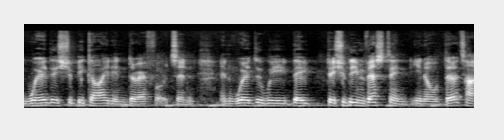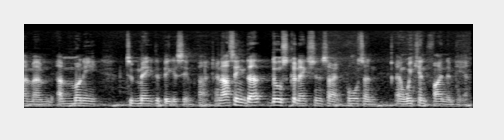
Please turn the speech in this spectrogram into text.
where they should be guiding their efforts and, and where do we they, they should be investing you know their time and, and money to make the biggest impact. And I think that those connections are important and we can find them here.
